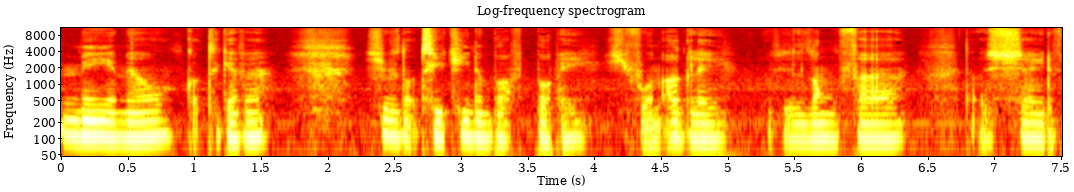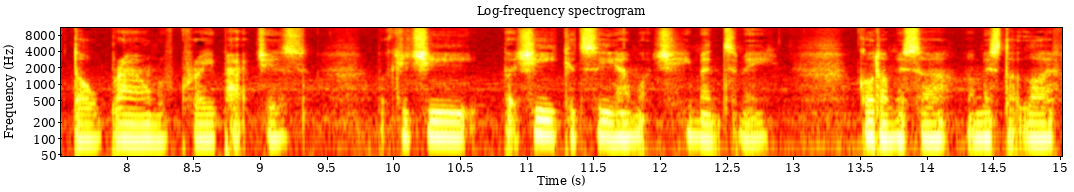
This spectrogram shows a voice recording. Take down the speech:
me and Mel got together, she was not too keen on Boppy. She thought him ugly, with his long fur that was a shade of dull brown with grey patches. But could she? But she could see how much he meant to me. God, I miss her. I miss that life.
